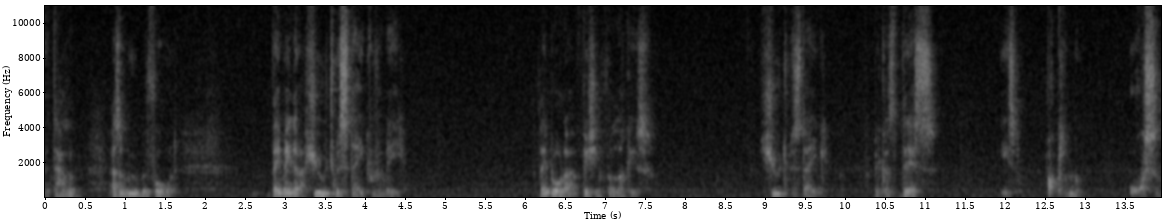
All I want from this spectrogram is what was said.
It has a has a movement forward. They made a huge mistake with me. They brought out Fishing for Luckies. Huge mistake because this is fucking awesome.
